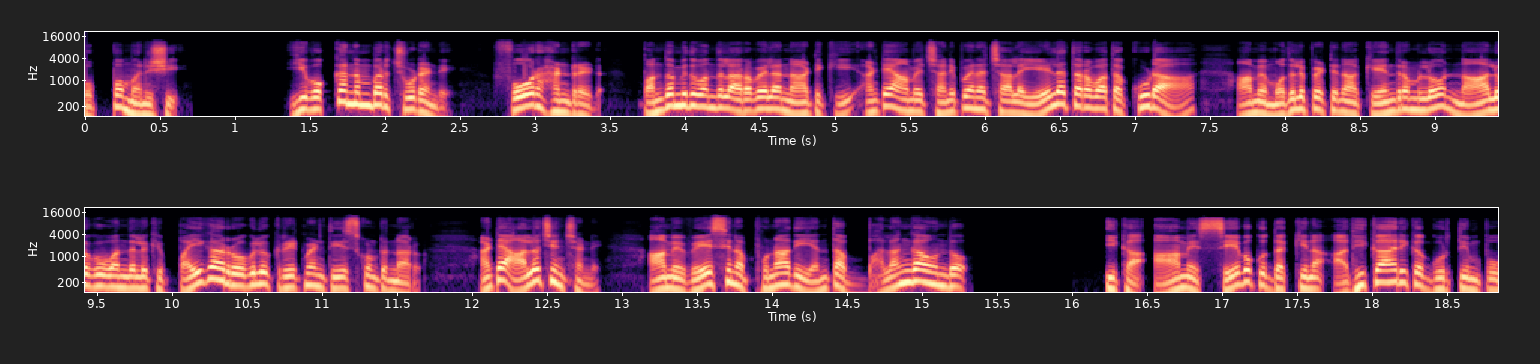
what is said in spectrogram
గొప్ప మనిషి. ఈ ఒక్క నంబర్ చూడండి. Four hundred. పంతొమ్మిది వందల అరవైల నాటికి అంటే ఆమె చనిపోయిన చాలా ఏళ్ళ తర్వాత కూడా ఆమె మొదలుపెట్టిన కేంద్రంలో నాలుగు వందలకి పైగా రోగులు ట్రీట్మెంట్ తీసుకుంటున్నారు. అంటే ఆలోచించండి. ఆమె వేసిన పునాది ఎంత బలంగా ఉందో. ఇక ఆమె సేవకు దక్కిన అధికారిక గుర్తింపు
